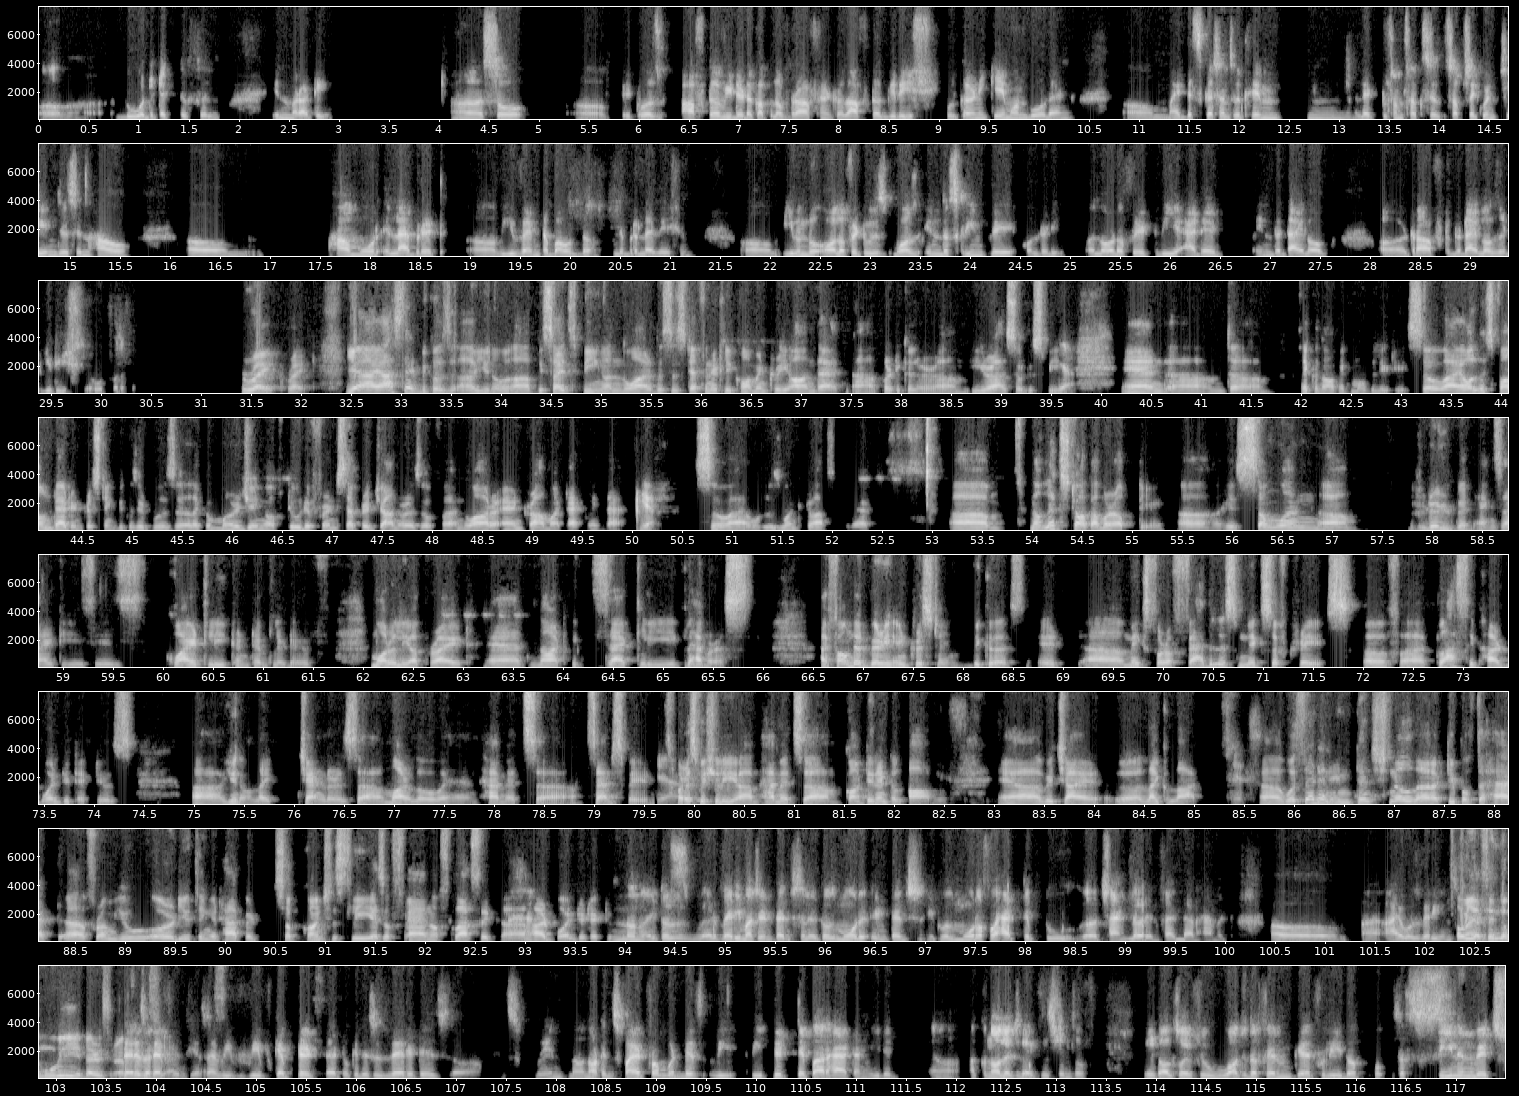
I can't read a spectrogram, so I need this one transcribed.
uh, do a detective film in marathi. Uh, so uh, it was after we did a couple of drafts and it was after girish kulkarni came on board and um, my discussions with him um, led to some success, subsequent changes in how um, how more elaborate uh, we went about the liberalization. Um, even though all of it was was in the screenplay already, a lot of it we added in the dialogue uh, draft, the dialogues that Girish wrote for film. Right, right. Yeah, I asked that because uh, you know, uh, besides being on noir, this is definitely commentary on that uh, particular um, era, so to speak, yeah. and um, the economic mobility. So I always found that interesting because it was uh, like a merging of two different separate genres of uh, noir and drama tackling that. Yeah. So I always wanted to ask that. Um, now let's talk Amar Apte. Uh, he's someone um, riddled with anxieties. He's quietly contemplative, morally upright, and not exactly glamorous. I found that very interesting because it uh, makes for a fabulous mix of traits of uh, classic hard-boiled detectives, uh, you know, like Chandler's uh, Marlowe and Hammett's uh, Sam Spade, yeah. or especially um, Hammett's um, Continental Op, uh, which I like a lot. Yes. Uh, was that an intentional uh, tip of the hat uh, from you, or do you think it happened subconsciously as a fan of classic uh, hard-boiled detective? No, no, it was very much intentional. It was more intention. It was more of a hat tip to uh, Chandler, in fact, than Hammett. Uh, I, I, was very inspired. Oh yes, in the movie there is there is a reference. Yeah. Yes, we've we've kept it that okay, this is where it is. it's no, not inspired from, but this we we did tip our hat and we did acknowledge the existence of it also if you watch the film carefully the the scene in which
